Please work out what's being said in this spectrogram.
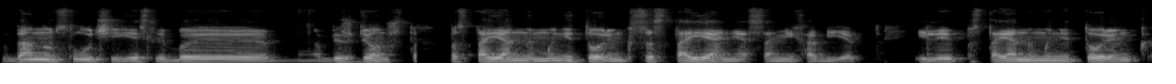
В данном случае, если бы убежден, что постоянный мониторинг состояния самих объектов или постоянный мониторинг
